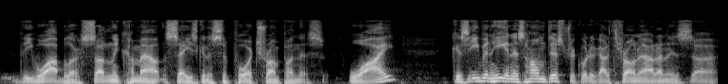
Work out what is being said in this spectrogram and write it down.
the wobbler, suddenly come out and say he's going to support Trump on this? Why? Because even he in his home district would have got thrown out on his, uh,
